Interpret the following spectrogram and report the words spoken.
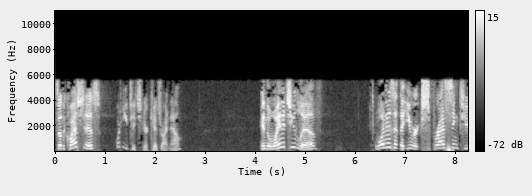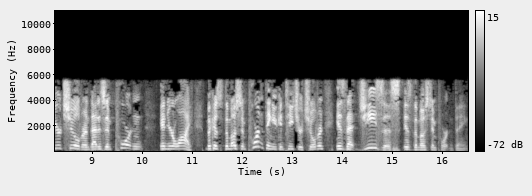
So the question is, what are you teaching your kids right now? In the way that you live, what is it that you are expressing to your children that is important in your life. Because the most important thing you can teach your children is that Jesus is the most important thing.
